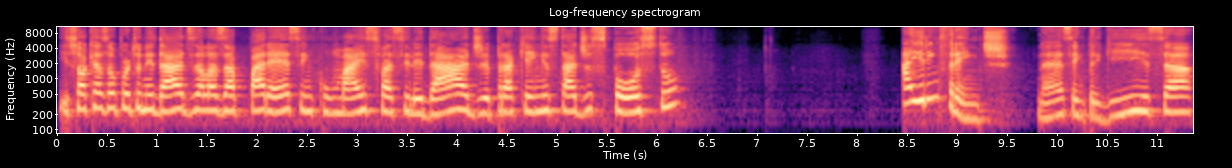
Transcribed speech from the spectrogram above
E só que as oportunidades elas aparecem com mais facilidade para quem está disposto a ir em frente, né? Sem preguiça,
